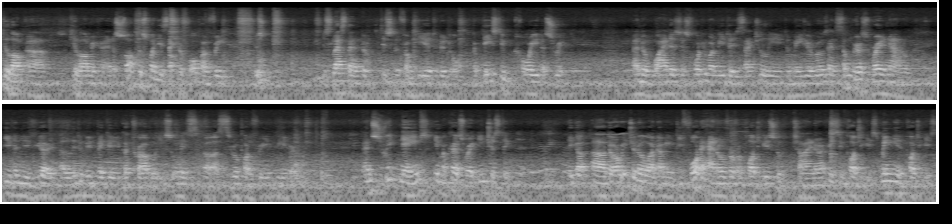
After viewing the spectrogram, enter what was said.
kilo, uh, kilometer, and the shortest one is actually 4.3. It's, it's less than the distance from here to the door, but they still call it a street and the widest is 41 meters is actually the major roads, and some roads right now, even if you are a little bit bigger, you got trouble, it's only uh, 0.3 meter. And street names in Macau is very interesting. They got uh, the original one, I mean, before the handover from Portuguese to China is in Portuguese, mainly in Portuguese,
